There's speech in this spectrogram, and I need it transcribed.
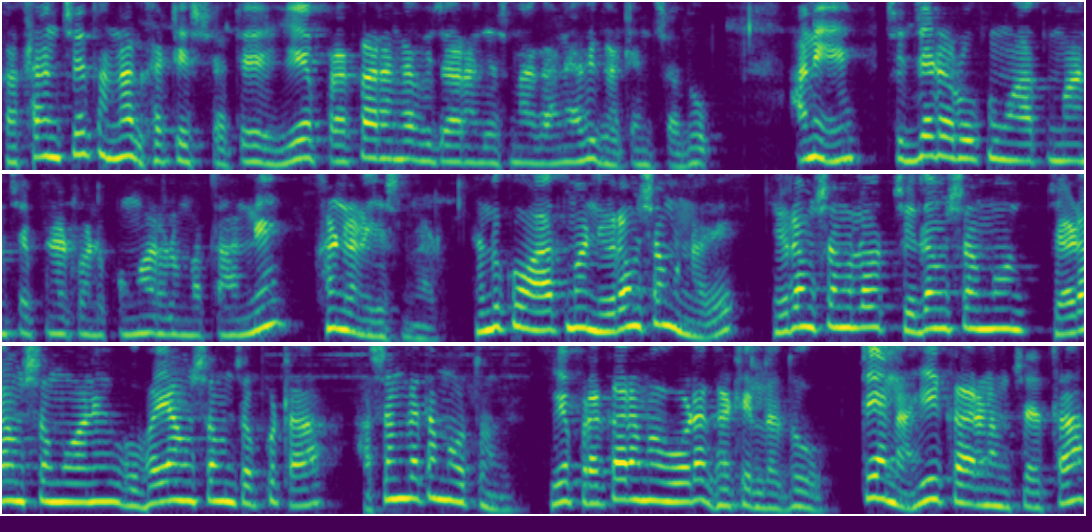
కథంచేత నా ఘటిష్యతే. ఏ ప్రకారంగా విచారం చేసినా గానీ అది ఘటించదు. అని చిజ్జడ రూపం ఆత్మ అని చెప్పినటువంటి కుమారుల మతాన్ని ఖండన చేస్తున్నాడు. ఎందుకు? ఆత్మ నిరంశం ఉన్నది. నిరంశంలో చిదంశము జడాంశము అని ఉభయాంశం చెప్పుట అసంగతం అవుతుంది ఏ ప్రకారము కూడా ఘటిల్లదు. తేన ఈ కారణం చేత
